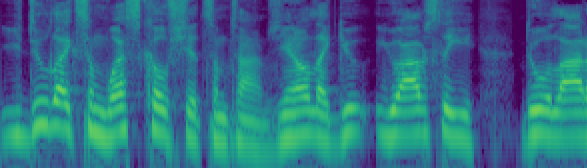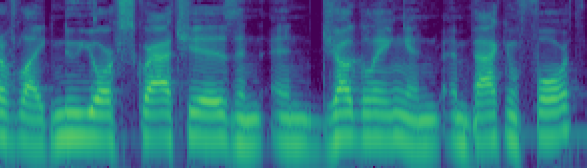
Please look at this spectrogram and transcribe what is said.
you do like some West Coast shit sometimes, you know, like you you obviously do a lot of like New York scratches and and juggling and and back and forth.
